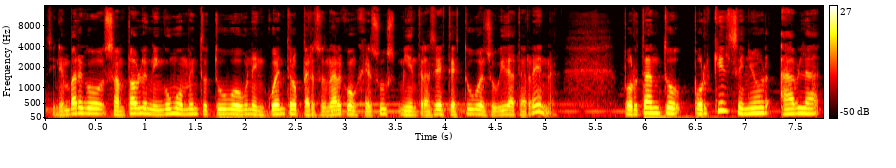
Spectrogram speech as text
Sin embargo, San Pablo en ningún momento tuvo un encuentro personal con Jesús mientras éste estuvo en su vida terrena. Por tanto, ¿por qué el Señor habla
